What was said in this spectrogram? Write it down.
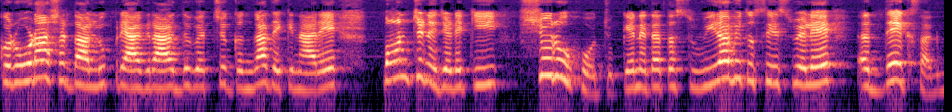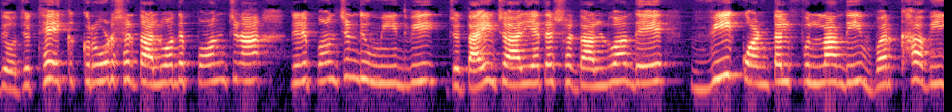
ਕਰੋੜਾਂ ਸ਼ਰਧਾਲੂ ਪ੍ਰਯਾਗਰਾਜ ਦੇ ਵਿੱਚ ਗੰਗਾ ਦੇ ਕਿਨਾਰੇ ਪਹੁੰਚਣੇ ਜਿਹੜੇ ਕਿ ਸ਼ੁਰੂ ਹੋ ਚੁੱਕੇ ਨੇ। ਤਾਂ ਤਸਵੀਰਾਂ ਵੀ ਤੁਸੀਂ ਇਸ ਵੇਲੇ ਦੇਖ ਸਕਦੇ ਹੋ, ਜਿੱਥੇ 1 ਕਰੋੜ ਸ਼ਰਧਾਲੂਆਂ ਦੇ ਪਹੁੰਚਣਾ, ਜਿਹੜੇ ਪਹੁੰਚਣ ਦੀ ਉਮੀਦ ਵੀ ਜਤਾਈ ਜਾ ਰਹੀ ਹੈ, ਤੇ ਸ਼ਰਧਾਲੂਆਂ ਦੇ 20 ਕੁਇੰਟਲ ਫੁੱਲਾਂ ਦੀ ਵਰਖਾ ਵੀ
